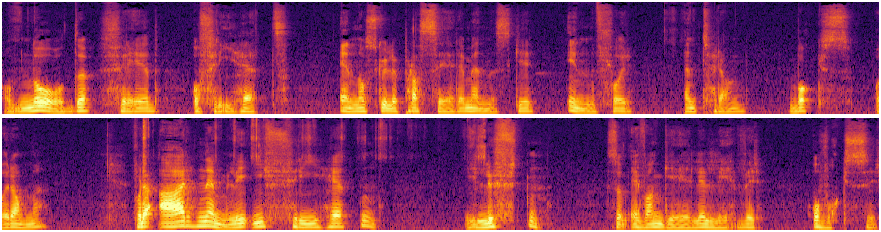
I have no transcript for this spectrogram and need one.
om nåde, fred og frihet, enn å skulle plassere mennesker innenfor en trang boks og ramme. For det er nemlig i friheten, i luften, som evangeliet lever og vokser.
